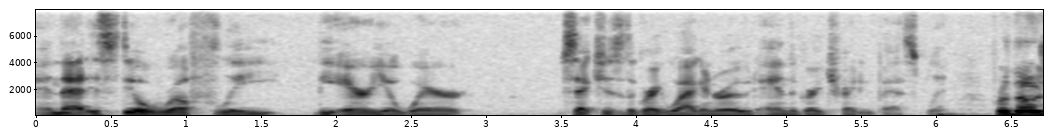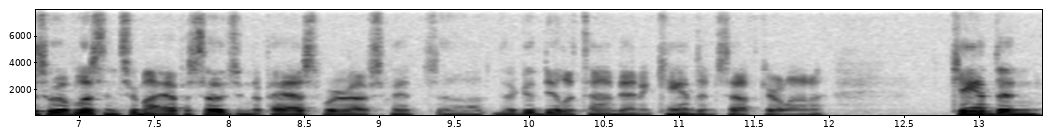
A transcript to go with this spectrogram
and that is still roughly the area where sections of the Great Wagon Road and the Great Trading Path split. For those who have listened to my episodes in the past, where I've spent uh, a good deal of time down in Camden, South Carolina, Camden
